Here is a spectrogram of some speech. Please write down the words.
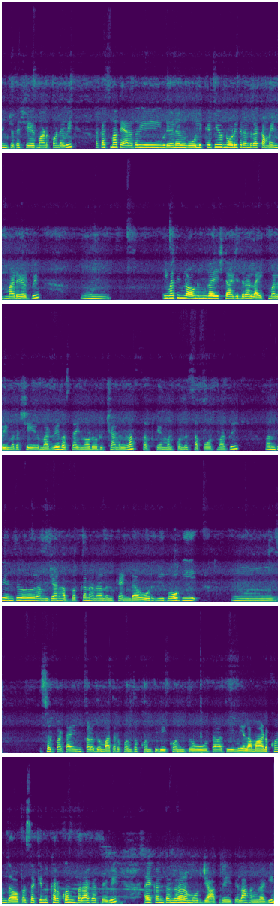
ನಿಮ್ಮ ಜೊತೆ ಶೇರ್ ಮಾಡ್ಕೊಂಡೇವಿ. ಅಕಸ್ಮಾತ್ ಯಾರಾದ್ರೂ ಈ ವಿಡಿಯೋನ ಹೋಲಿಕಟ್ಟಿ ಅವ್ರು ನೋಡಿದ್ರಂದ್ರೆ ಕಮೆಂಟ್ ಮಾಡಿ ಹೇಳ್ರಿ. ಹ್ಮ್. ಇವತ್ತಿನ ಲಾಗ್ ನಿಮ್ಗೆ ಇಷ್ಟ ಆಗಿದ್ರೆ ಲೈಕ್ ಮಾಡಿರಿ ಮತ್ತು ಶೇರ್ ಮಾಡಿರಿ. ಹೊಸದಾಗಿ ನೋಡೋರು ಚಾನಲ್ನ ಸಬ್ಸ್ಕ್ರೈಬ್ ಮಾಡ್ಕೊಂಡು ಸಪೋರ್ಟ್ ಮಾಡಿರಿ. ಅಂತೂ ರಂಜಾನ್ ಹಬ್ಬಕ್ಕೆ ನಾನು ನನ್ನ ಫ್ರೆಂಡ ಊರಿಗೆ ಹೋಗಿ ಸ್ವಲ್ಪ ಟೈಮ್ ಕಳೆದು ಮಾತಾಡ್ಕೊತ ಕುಂತೀವಿ, ಕುಂತು ಊಟ ತಿ ಎಲ್ಲ ಮಾಡ್ಕೊಂಡು ವಾಪಸ್ ಆಕಿನ ಕರ್ಕೊಂಡು ಬರಾಕತ್ತೇವಿ. ಯಾಕಂತಂದ್ರೆ ನಮ್ಮೂರು ಜಾತ್ರೆ ಐತೆಲ್ಲ, ಹಾಗಾಗಿ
